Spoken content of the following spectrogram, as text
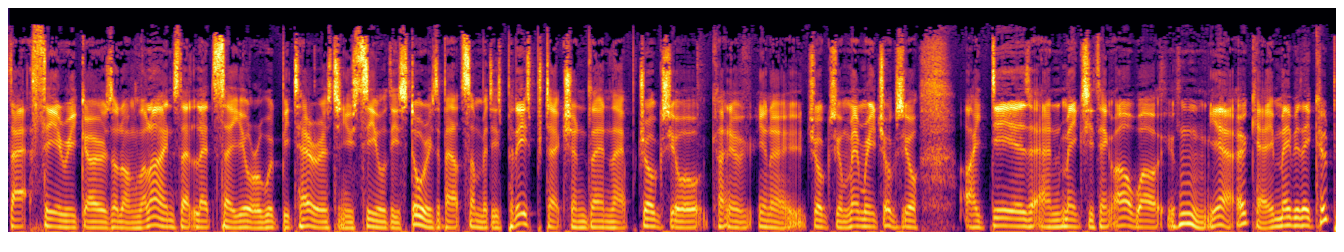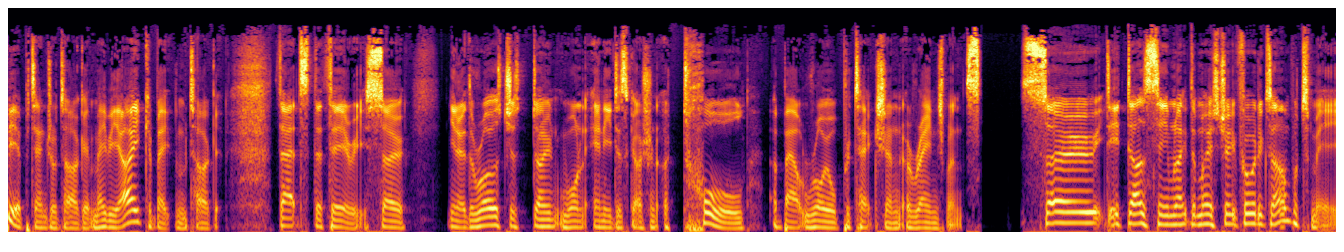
That theory goes along the lines that let's say you're a would be terrorist and you see all these stories about somebody's police protection, then that jogs your kind of, you know, jogs your memory, jogs your ideas, and makes you think, oh, well, hmm, yeah, okay, maybe they could be a potential target. Maybe I could make them a target. That's the theory. So, you know, the Royals just don't want any discussion at all about royal protection arrangements. So it does seem like the most straightforward example to me.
